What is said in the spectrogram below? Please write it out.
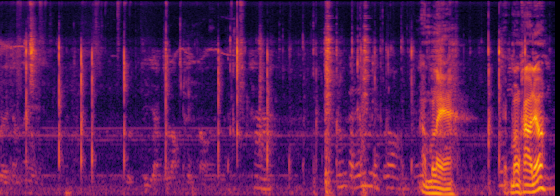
เลยทำให้หยุดที่อยากจะร้องเพลงต่อเลยค่ะนุกก็ได้รู้อยากลองทำอะไรอะเก็บมองข่าวเร็วห็น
